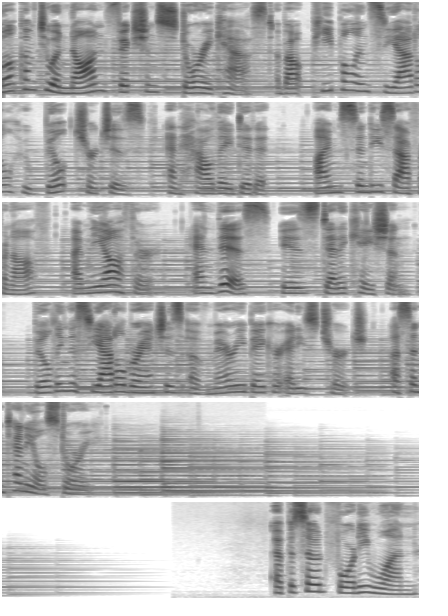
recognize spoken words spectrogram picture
Welcome to a nonfiction storycast about people in Seattle who built churches and how they did it. I'm Cindy Safranoff, I'm the author, and this is Dedication Building the Seattle Branches of Mary Baker Eddy's Church, a centennial story. Episode 41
